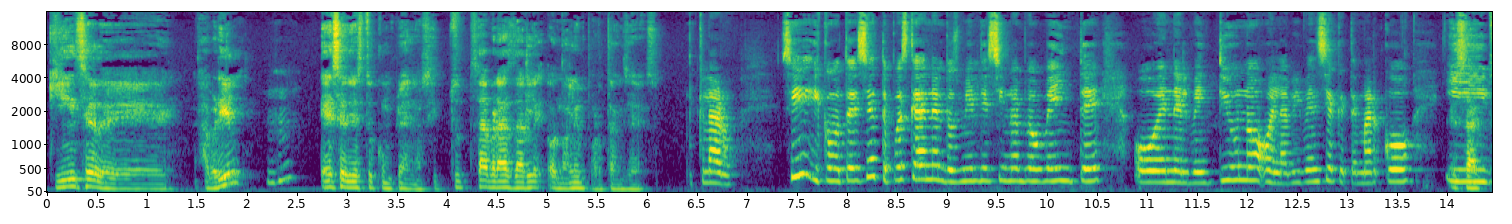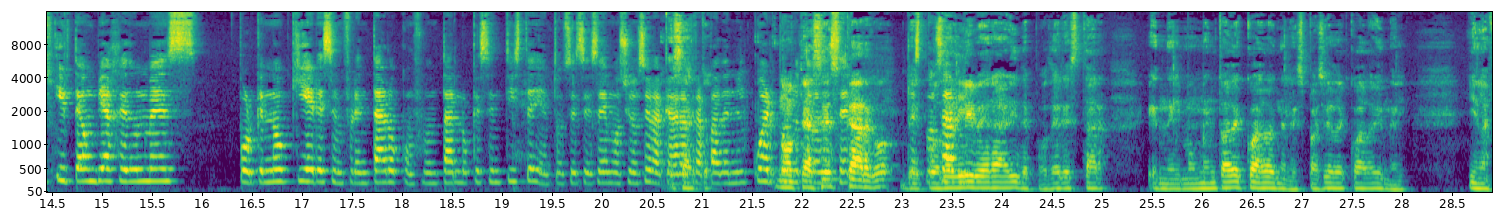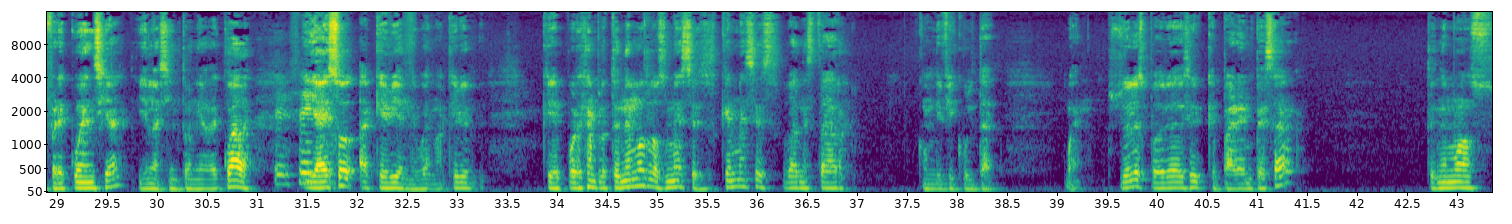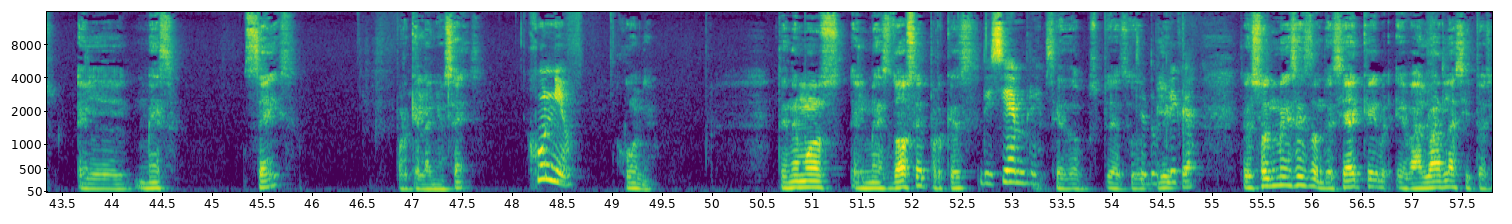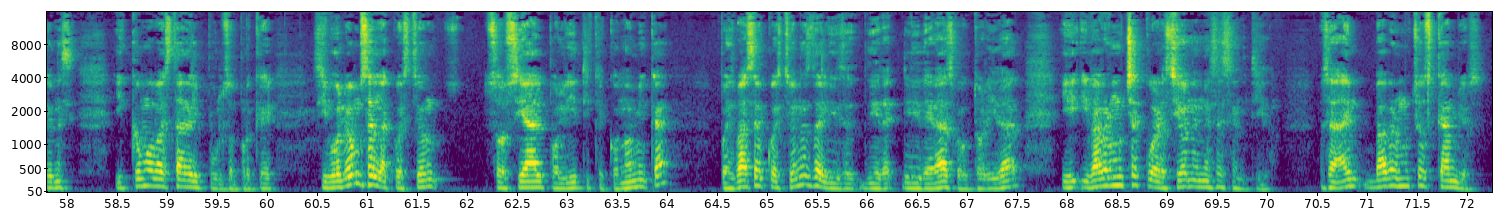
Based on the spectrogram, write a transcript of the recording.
15 de abril, ese día es tu cumpleaños y tú sabrás darle o no la importancia a eso. Claro. Sí, y como te decía, te puedes quedar en el 2019 o 20 o en el 21 o en la vivencia que te marcó y irte a un viaje de un mes porque no quieres enfrentar o confrontar lo que sentiste y entonces esa emoción se va a quedar atrapada en el cuerpo. No, te, haces cargo de poder liberar y de poder estar en el momento adecuado, en el espacio adecuado y en el y en la frecuencia y en la sintonía adecuada. Y a eso, ¿a qué viene? Bueno, ¿a qué viene? Que, por ejemplo, tenemos los meses. ¿Qué meses van a estar con dificultad? Bueno, pues yo les podría decir que para empezar, tenemos el mes 6, porque el año es 6. Junio. Junio. Tenemos el mes 12 porque es... Diciembre. Se, duplica. Entonces son meses donde sí hay que evaluar las situaciones y cómo va a estar el pulso, porque si volvemos a la cuestión social, política, económica, pues va a ser cuestiones de liderazgo, autoridad, y, va a haber mucha coerción en ese sentido. O sea, va a haber muchos cambios,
